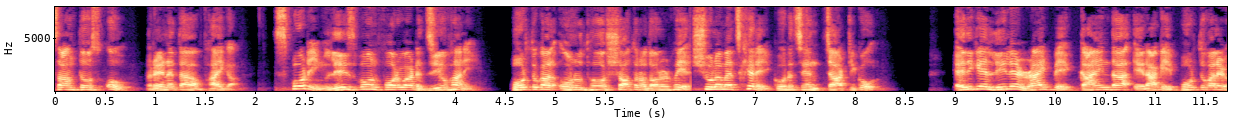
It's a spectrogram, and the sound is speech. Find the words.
সান্তোস ও Renato Veiga. Sporting Lisbon forward Geovany Portugal অনূর্ধ্ব সতেরো দলের হয়ে ষোলো ম্যাচ খেলে করেছেন চারটি গোল। এদিকে লিলের রাইট ব্যাক কাইন্দা এর আগে পর্তুগালের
